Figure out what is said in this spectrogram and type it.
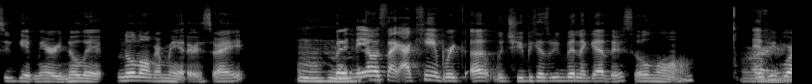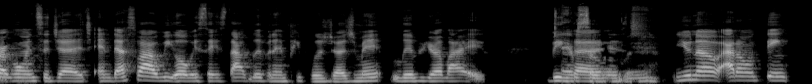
to get married no la- no longer matters, right? Mm-hmm. But now it's like I can't break up with you because we've been together so long. Right. And people are going to judge. And that's why we always say stop living in people's judgment. Live your life. Because Absolutely. you know, I don't think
